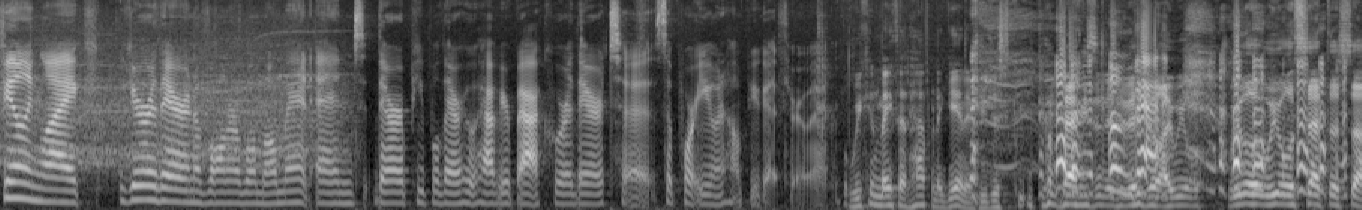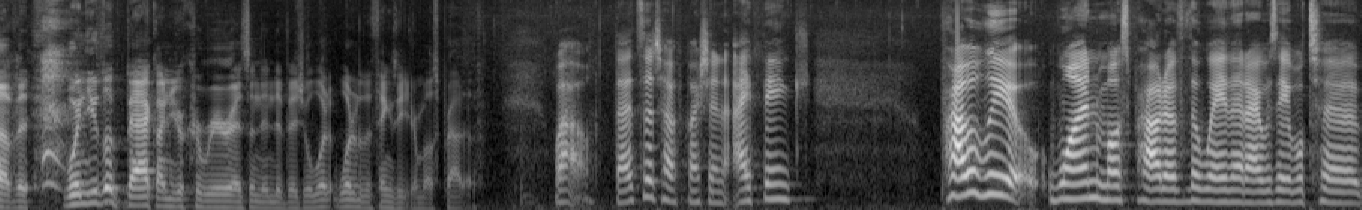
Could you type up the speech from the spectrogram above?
feeling like you're there in a vulnerable moment and there are people there who have your back who are there to support you and help you get through it. We can make that happen again if you just come back as an individual. We, will, we, will, we will set this up. But when you look back on your career as an individual, what, what are the things that you're most proud of? Wow, that's a tough question. I think probably one most proud of the way that I was able to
